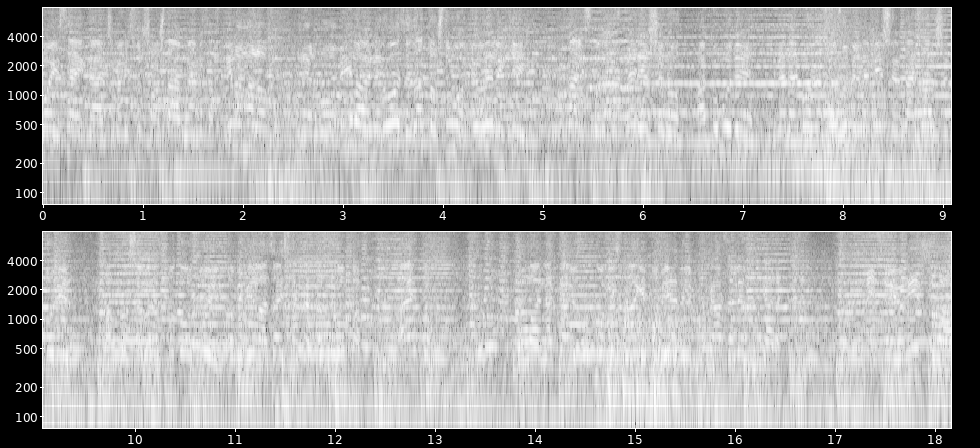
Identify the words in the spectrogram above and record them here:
mojim saigračima, ni stručnom štabu, ja mislim, bilo malo nervoze. Bilo je nervoze zato što ulog bio veliki, znali smo da nerešeno, ako bude, ne daj Bože da smo izgubili mišljenje, taj završen turnir, a prošle godine smo to osvojili, to bi bila zaista katastrofa. A eto, ovaj, na kraju smo mnogi snage pobjedili i pokazali jedan karakter. Smo i u Nišu, a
